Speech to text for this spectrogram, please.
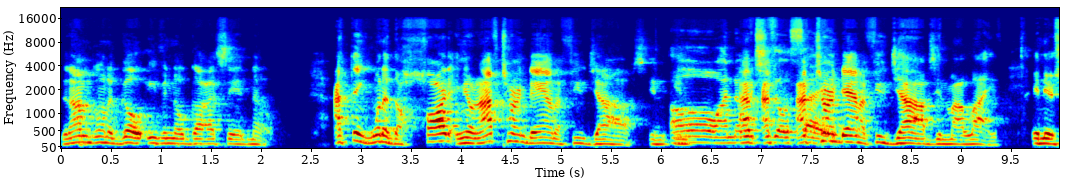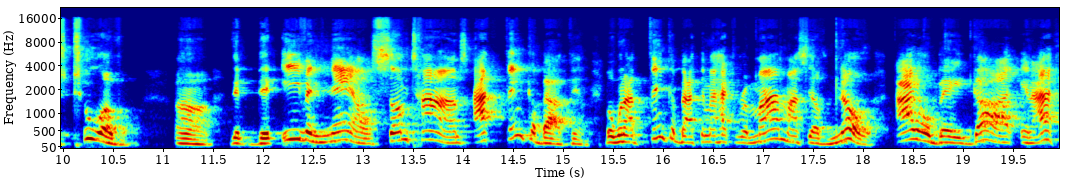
that I'm going to go, even though God said no. I think one of the hard, you know, and I've turned down a few jobs. In, in Oh, I know I've, what you're I've- gonna I've turned down a few jobs in my life, and there's two of them uh, that that even now sometimes I think about them. But when I think about them, I have to remind myself, no, I obeyed God, and I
